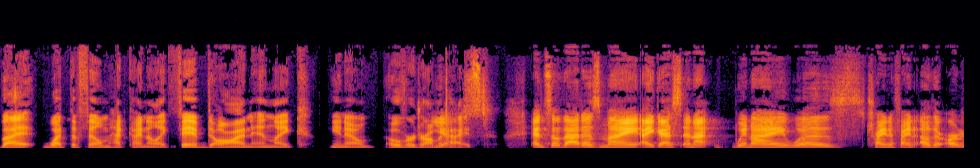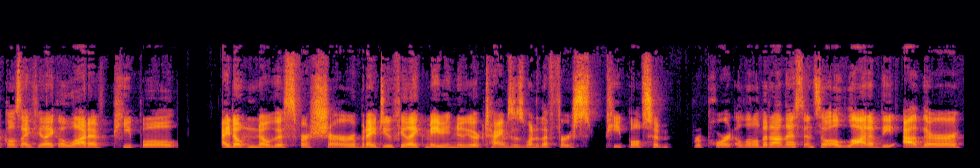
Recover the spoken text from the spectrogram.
but what the film had kind of like fibbed on and like, you know, over dramatized. Yes. And so that is my, I guess, and I, when I was trying to find other articles, I feel like a lot of people, I don't know this for sure, but I do feel like maybe New York Times was one of the first people to report a little bit on this. And so a lot of the other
